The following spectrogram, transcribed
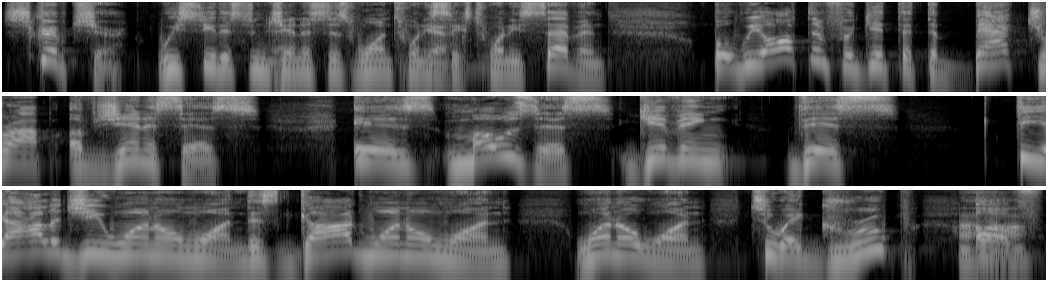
scripture. We see this in Genesis 1 26, 27. But we often forget that the backdrop of Genesis is Moses giving this theology 101, this God 101, 101 to a group of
